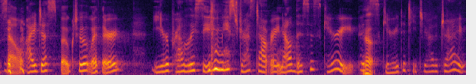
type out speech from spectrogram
So I just spoke to it with her. You're probably seeing me stressed out right now. This is scary. It's Yeah. scary to teach you how to drive.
